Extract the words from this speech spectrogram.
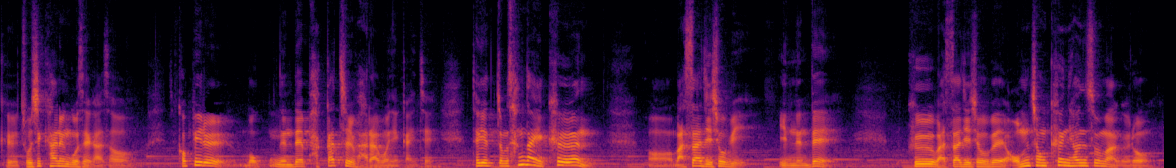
그 조식하는 곳에 가서 커피를 먹는데 바깥을 바라보니까 이제 되게 좀 상당히 큰 어, 마사지 숍이 있는데 그 마사지 숍에 엄청 큰 현수막으로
